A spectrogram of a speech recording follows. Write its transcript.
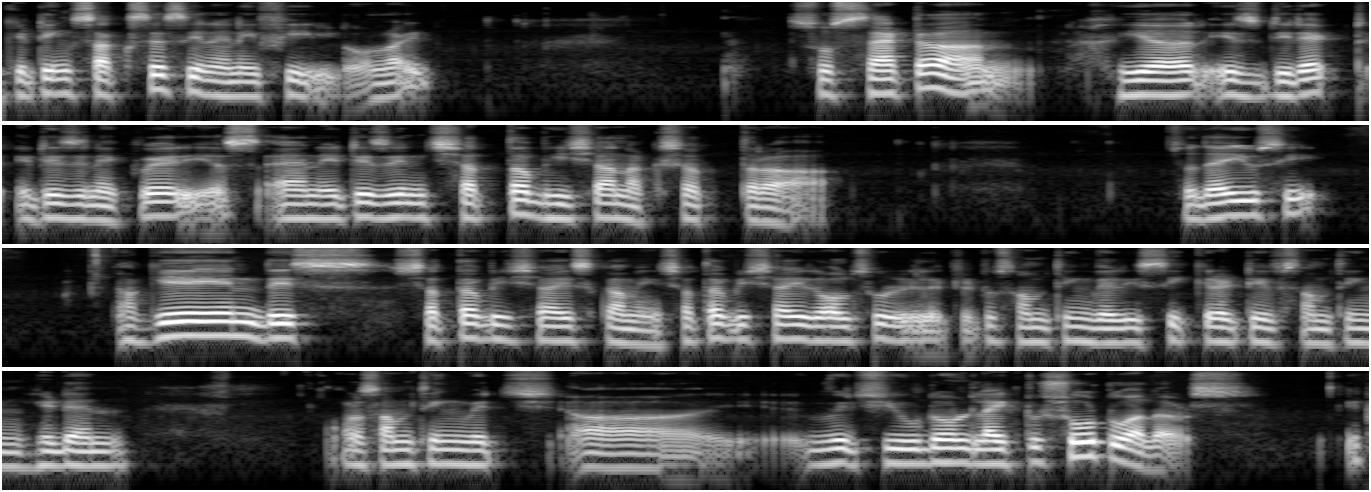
getting success in any field all right so saturn here is direct it is in aquarius and it is in shatabhisha nakshatra so there you see again this shatabhisha is coming. Shatabhisha is also related to something very secretive something hidden or something which uh, which you don't like to show to others. It,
